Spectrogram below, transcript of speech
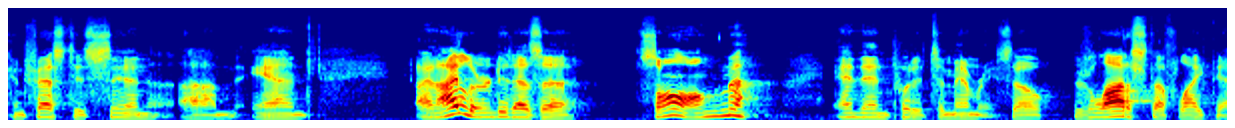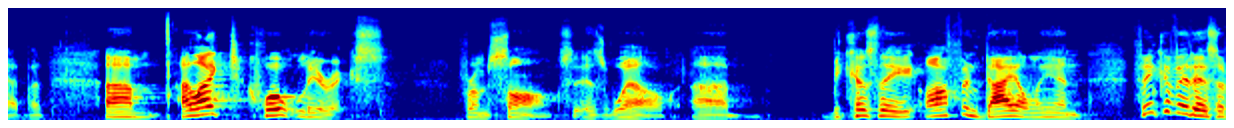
confessed his sin. Um, and, and I learned it as a song and then put it to memory. So there's a lot of stuff like that. But um, I like to quote lyrics from songs as well. Uh, because they often dial in. Think of it as a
